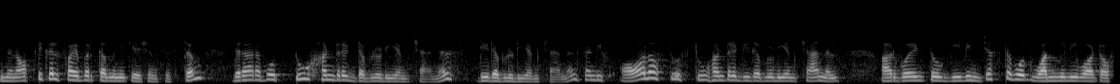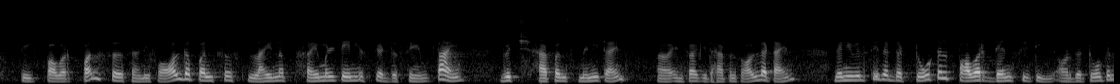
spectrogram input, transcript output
In an optical fiber communication system, there are about 200 WDM channels, DWDM channels and if all of those 200 DWDM channels are going to give in just about 1 milliwatt of peak power pulses and if all the pulses line up simultaneously at the same time which happens many times uh, in fact it happens all the time then you will see that the total power density or the total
